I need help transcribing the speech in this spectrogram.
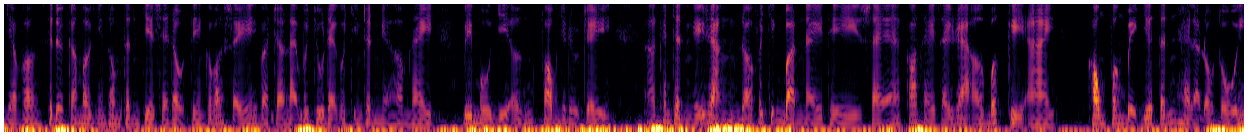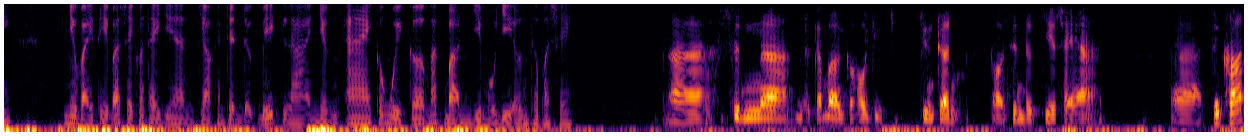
Dạ vâng, xin được cảm ơn những thông tin chia sẻ đầu tiên của bác sĩ và trở lại với chủ đề của chương trình ngày hôm nay viêm mũi dị ứng phòng và điều trị. À, Khánh Trình nghĩ rằng đối với chứng bệnh này thì sẽ có thể xảy ra ở bất kỳ ai không phân biệt giới tính hay là độ tuổi. Như vậy thì bác sĩ có thể à, cho Khánh Trình được biết là những ai có nguy cơ mắc bệnh viêm mũi dị ứng thưa bác sĩ? À, xin à, được cảm ơn câu hỏi chương trình. Tôi xin được chia sẻ. À, trước hết,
